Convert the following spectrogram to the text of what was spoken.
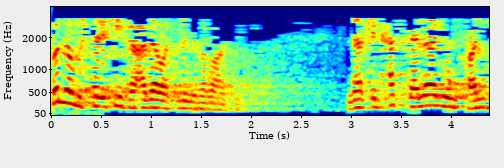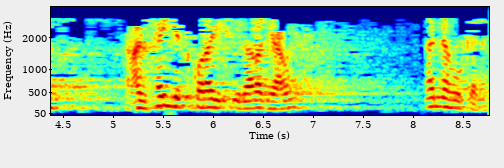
كلهم مشتركين في عداوة النبي صلى الله عليه وسلم. لكن حتى لا ينقل عن سيد قريش إذا رجعوا أنه كذب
